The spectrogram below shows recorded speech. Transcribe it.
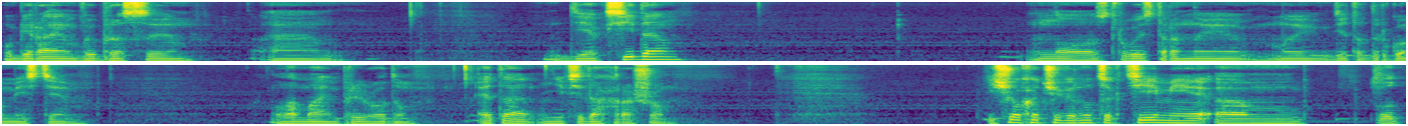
убираем выбросы э, диоксида, но с другой стороны мы где-то в другом месте ломаем природу. Это не всегда хорошо. Еще хочу вернуться к теме эм, вот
